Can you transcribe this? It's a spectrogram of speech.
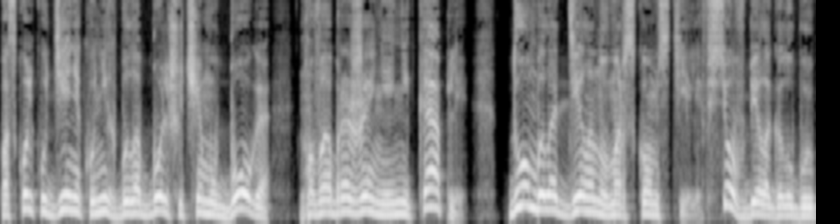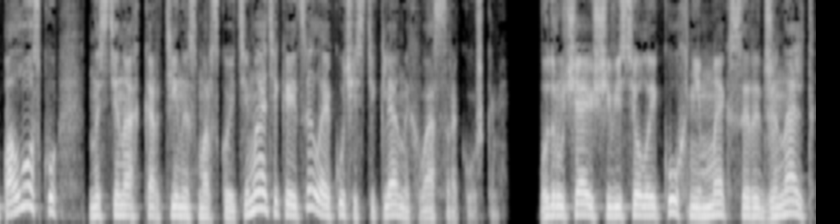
Поскольку денег у них было больше, чем у Бога, но воображения ни капли, дом был отделан в морском стиле. Все в бело-голубую полоску, на стенах картины с морской тематикой и целая куча стеклянных ваз с ракушками. В удручающей веселой кухне Мэкс и Реджинальд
